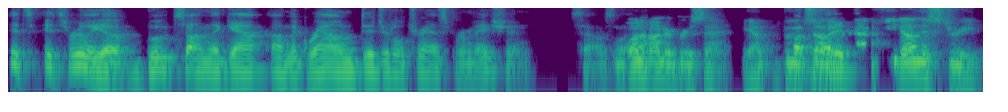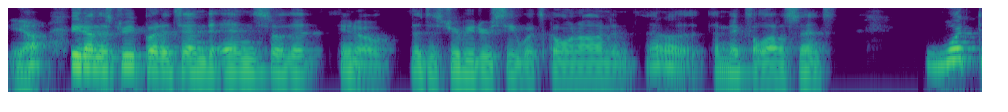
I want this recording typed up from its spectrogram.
It's it's really a boots on the gap on the ground digital transformation. Sounds like one hundred percent. Yep, boots but, on the feet on the street. Yep, feet on the street, but it's end to end, so that you know the distributors see what's going on, and that makes a lot of sense. What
